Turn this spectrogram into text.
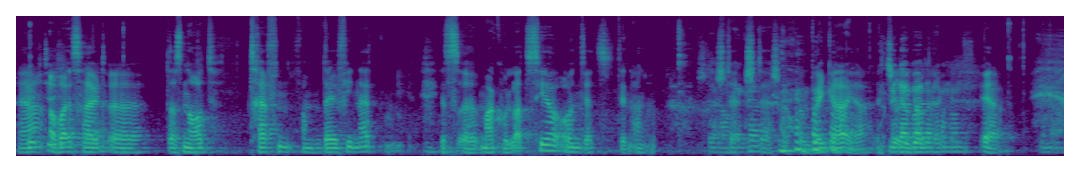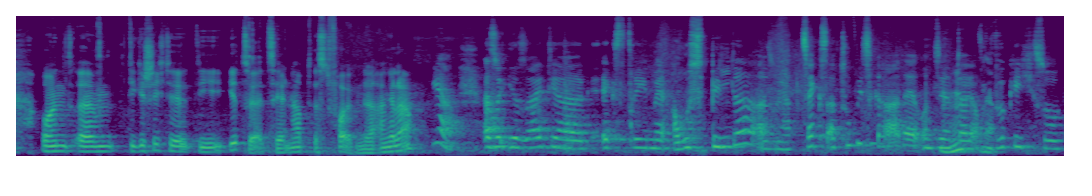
ja, Richtig, aber ist halt äh, das Nordtreffen vom Delfinet. Jetzt äh, Marco Lotz hier und jetzt den anderen. Der, der, Stefan Brinker, ja. Mitarbeiter von uns. Ja. Genau. Und ähm, die Geschichte, die ihr zu erzählen habt, ist folgende. Angela? Ja, also ihr seid ja extreme Ausbilder. Also ihr habt sechs Azubis gerade und seid mhm, da auch ja. wirklich so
